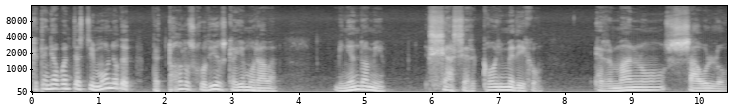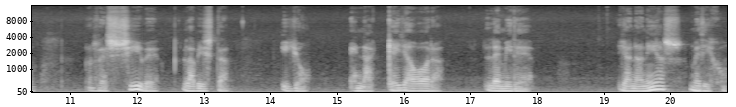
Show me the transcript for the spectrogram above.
que tenía buen testimonio de, de todos los judíos que allí moraban. Viniendo a mí, se acercó y me dijo, hermano Saulo, recibe la vista. Y yo, en aquella hora, le miré. Y Ananías me dijo,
